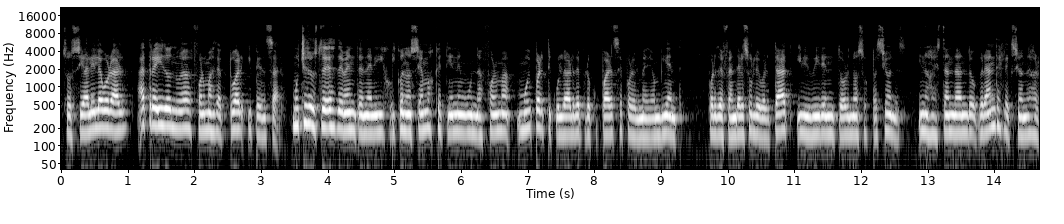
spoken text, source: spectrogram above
social y laboral ha traído nuevas formas de actuar y pensar. Muchos de ustedes deben tener hijos y conocemos que tienen una forma muy particular de preocuparse por el medio ambiente, por defender su libertad y vivir en torno a sus pasiones y nos están dando grandes lecciones.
